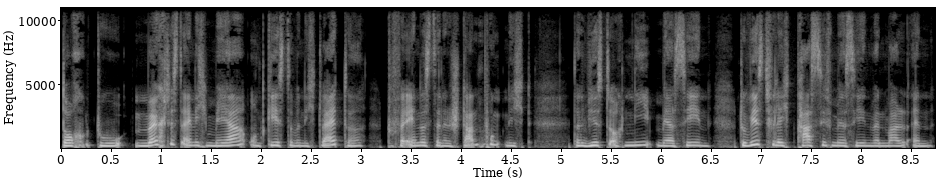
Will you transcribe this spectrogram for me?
doch du möchtest eigentlich mehr und gehst aber nicht weiter, du veränderst deinen Standpunkt nicht, dann wirst du auch nie mehr sehen. Du wirst vielleicht passiv mehr sehen, wenn mal ein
